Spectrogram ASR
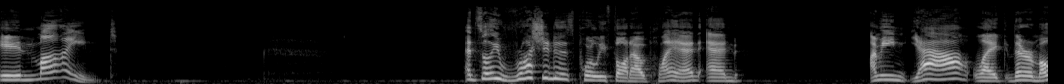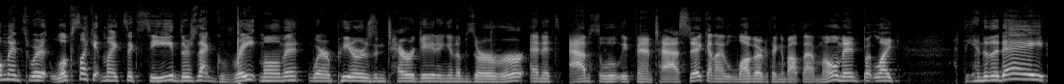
in mind. And so they rush into this poorly thought out plan and I mean, yeah, like there are moments where it looks like it might succeed. There's that great moment where Peter is interrogating an observer and it's absolutely fantastic and I love everything about that moment, but like at the end of the day,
